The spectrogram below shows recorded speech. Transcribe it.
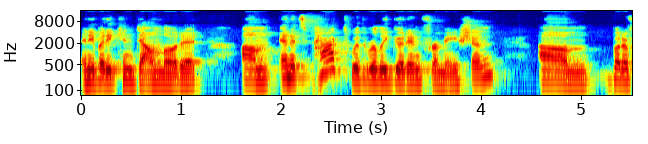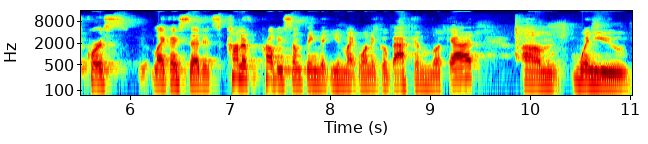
Anybody can download it. Um, and it's packed with really good information. Um, but of course, like I said, it's kind of probably something that you might want to go back and look at um, when you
